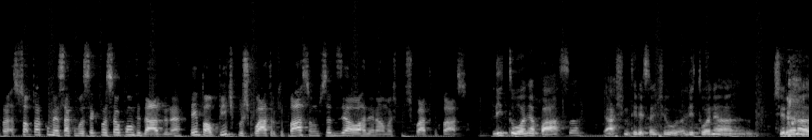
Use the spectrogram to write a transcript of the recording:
pra, só para começar com você que você é o convidado, né? Tem palpite para os quatro que passam? Não precisa dizer a ordem não, mas para os quatro que passam. Lituânia passa, acho interessante a Lituânia, tirando a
